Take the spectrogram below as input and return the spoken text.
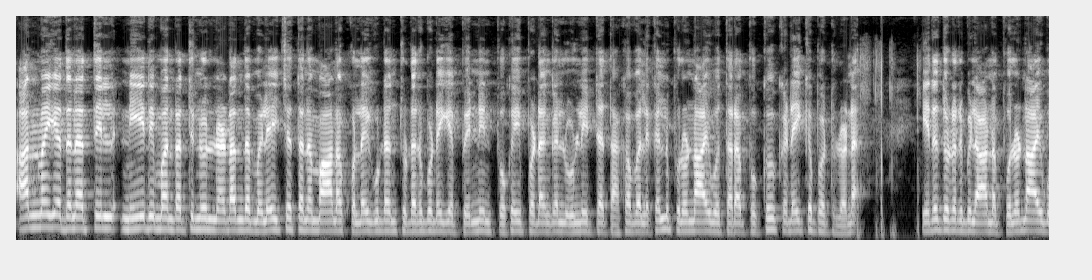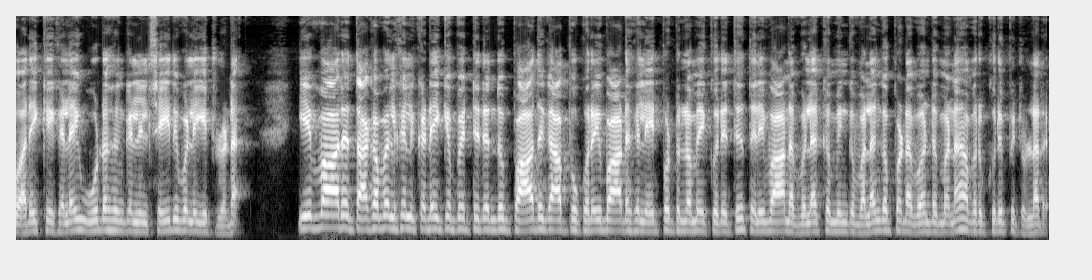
அண்மைய தினத்தில் நீதிமன்றத்தினுள் நடந்த மிளைச்சத்தனமான கொலையுடன் தொடர்புடைய பெண்ணின் புகைப்படங்கள் உள்ளிட்ட தகவல்கள் புலனாய்வு தரப்புக்கு கிடைக்கப்பட்டுள்ளன. இது தொடர்பிலான புலனாய்வு அறிக்கைகளை ஊடகங்களில் செய்து வெளியிட்டுள்ளன. இவ்வாறு தகவல்கள் கிடைக்கப்பெற்றிருந்தும் பாதுகாப்பு குறைபாடுகள் ஏற்பட்டுள்ளமை குறித்து தெளிவான விளக்கம் இங்கு வழங்கப்பட வேண்டுமென அவர் குறிப்பிட்டுள்ளார்.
